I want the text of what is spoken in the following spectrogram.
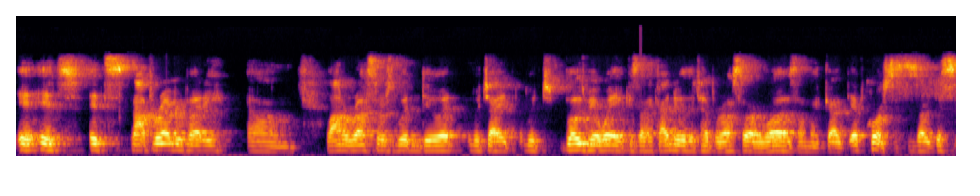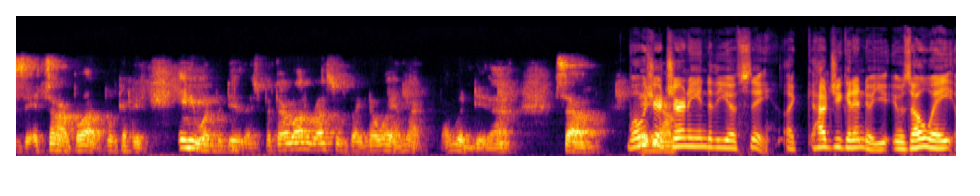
it, it's it's not for everybody. Um, a lot of wrestlers wouldn't do it, which I which blows me away because like I knew the type of wrestler I was. I'm like, God, of course, this is our this is it's in our blood. We're gonna anyone would do this, but there are a lot of wrestlers like, no way, I'm not, I wouldn't do that. So, what was your I'm, journey into the UFC? Like, how did you get into it? It was 08,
